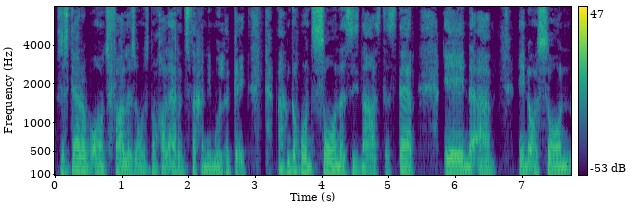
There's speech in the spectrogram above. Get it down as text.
As 'n ster op ons val is ons nogal ernstig in die moeilikheid want ons son is die naaste ster en ehm um, en ons son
